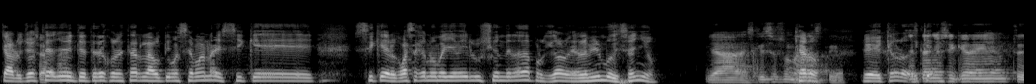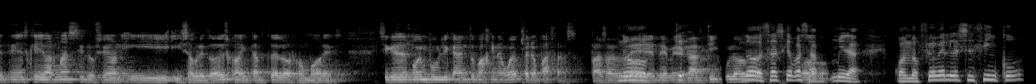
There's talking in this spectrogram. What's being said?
Claro, yo este año intenté desconectar la última semana y sí que sí que lo que pasa es que no me llevé ilusión de nada porque claro, era el mismo diseño. Ya, es que eso es una claro, eh, este año sí que te tienes que llevar más ilusión y, y, sobre todo desconectarte de los rumores. Sí que se pueden publicar en tu página web, pero pasas. Pasas de, ver el artículo. No, ¿sabes qué pasa? Mira, cuando fui a ver el S5,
